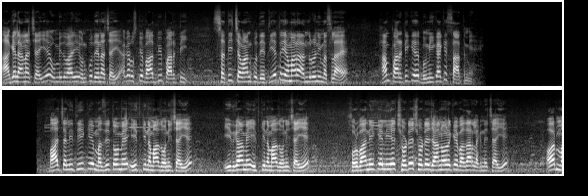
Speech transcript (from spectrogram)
आगे लाना चाहिए, उम्मीदवारी उनको देना चाहिए। अगर उसके बाद भी पार्टी सतीश चौहान को देती है तो ये हमारा अंदरूनी मसला है। हम पार्टी के भूमिका के साथ में हैं। बात चली थी कि मस्जिदों में ईद की नमाज़ होनी चाहिए ईदगाह में ईद की नमाज़ होनी चाहिए। कुर्बानी के लिए छोटे छोटे जानवर के बाज़ार लगने चाहिए। और म,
